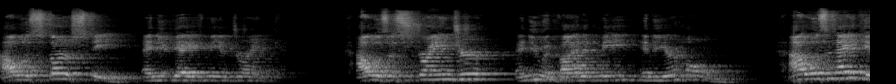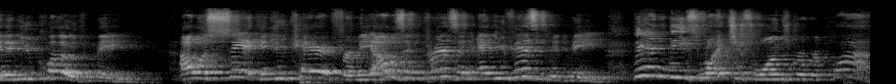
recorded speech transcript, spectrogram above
I was thirsty, and you gave me a drink. I was a stranger and you invited me into your home. I was naked and you clothed me. I was sick and you cared for me. I was in prison and you visited me. Then these righteous ones will reply,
